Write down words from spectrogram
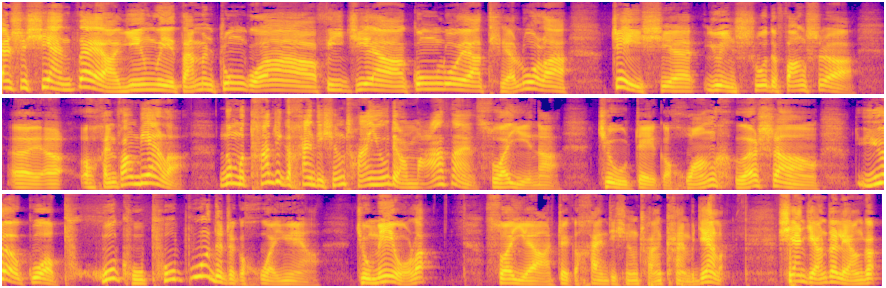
但是现在啊，因为咱们中国啊，飞机啊、公路呀、铁路啦。这些运输的方式啊，呃呃，很方便了。那么它这个旱地行船有点麻烦，所以呢，就这个黄河上越过壶口瀑布的这个货运啊就没有了，所以啊，这个汉地行船看不见了。先讲这两个，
